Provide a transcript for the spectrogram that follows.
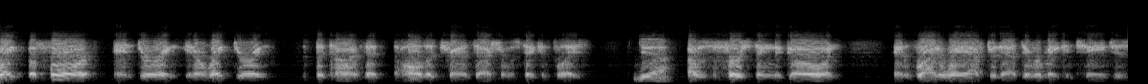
right before and during, you know, right during the time that all the transaction was taking place. Yeah. I was the first thing to go, and and right away after that, they were making changes,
